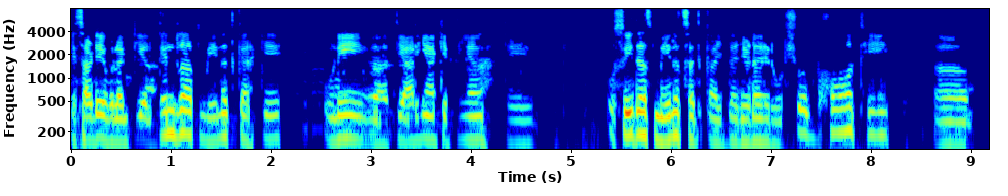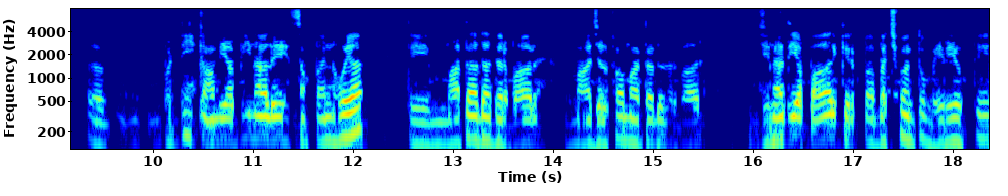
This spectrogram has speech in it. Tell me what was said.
ਕਿ ਸਾਡੇ ਵਲੰਟੀਅਰ ਦਿਨ ਰਾਤ ਮਿਹਨਤ ਕਰਕੇ ਉਹਨੇ ਤਿਆਰੀਆਂ ਕੀਤੀਆਂ ਤੇ ਉਸੇ ਦਾ ਮਿਹਨਤ ਸਦਕਾ ਅੱਜ ਦਾ ਜਿਹੜਾ ਇਹ ਰੋਡ ਸ਼ੋਅ ਬਹੁਤ ਹੀ ਵੱਡੀ ਕਾਮਯਾਬੀ ਨਾਲ ਇਹ ਸੰਪੰਨ ਹੋਇਆ ਤੇ ਮਾਤਾ ਦਾ ਦਰਬਾਰ, ਮਾਂ ਜਲਫਾ ਮਾਤਾ ਦਾ ਦਰਬਾਰ, ਜਿਨ੍ਹਾਂ ਦੀ ਅਪਾਰ ਕਿਰਪਾ ਬਚਪਨ ਤੋਂ ਮੇਰੇ ਉੱਤੇ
